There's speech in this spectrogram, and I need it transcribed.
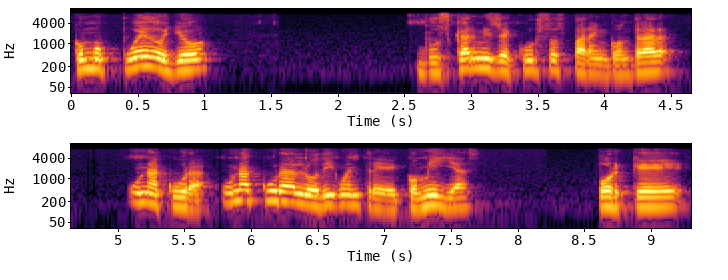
cómo puedo yo buscar mis recursos para encontrar una cura? Una cura lo digo entre comillas, porque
